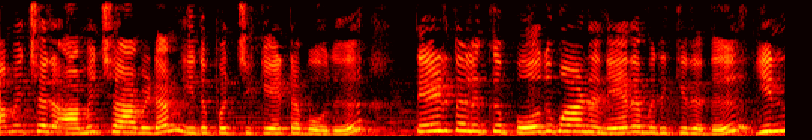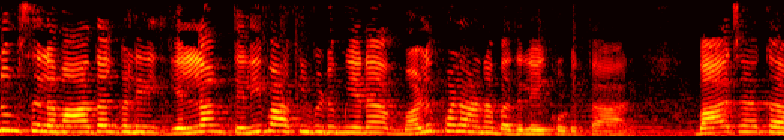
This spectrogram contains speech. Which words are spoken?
அமைச்சர் அமித்ஷாவிடம் இது பற்றி கேட்டபோது தேர்தலுக்கு போதுமான நேரம் இருக்கிறது. இன்னும் சில மாதங்களில் எல்லாம் தெளிவாகிவிடும் என மலுப்பலான பதிலை கொடுத்தார். பாஜக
